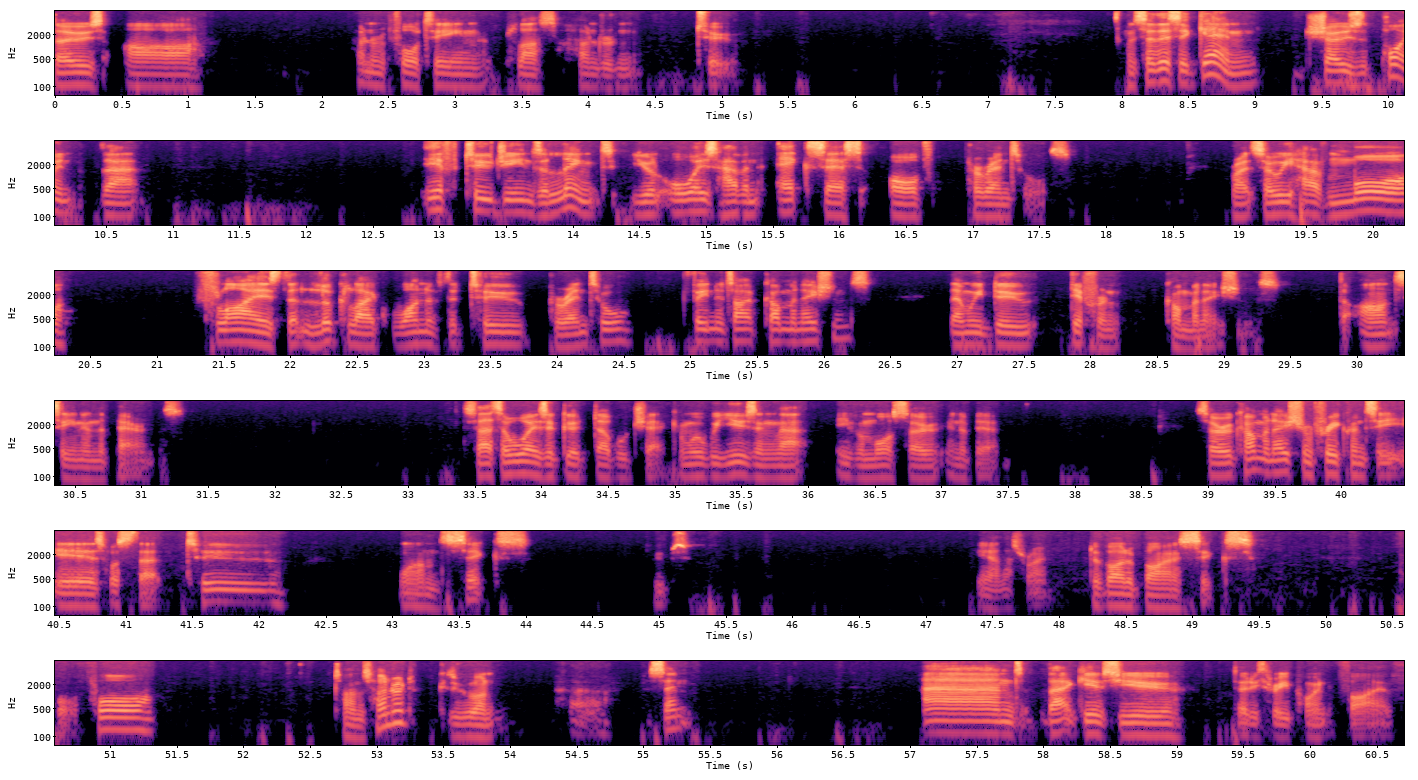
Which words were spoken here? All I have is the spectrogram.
Those are 114 plus 102. And so this again shows the point that if two genes are linked, you'll always have an excess of parentals, right? So we have more flies that look like one of the two parental phenotype combinations than we do different combinations that aren't seen in the parents. So that's always a good double check, and we'll be using that even more so in a bit. So recombination frequency is, what's that, two, one, six, oops, yeah, that's right. Divided by 6, 4, 4 times 100, because we want uh, percent. And that gives you 33.5%.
